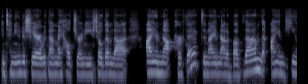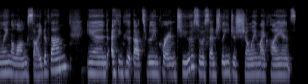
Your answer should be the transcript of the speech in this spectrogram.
continue to share with them my health journey, show them that I am not perfect and I am not above them, that I am healing alongside of them. And I think that that's really important too. So essentially, just showing my clients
